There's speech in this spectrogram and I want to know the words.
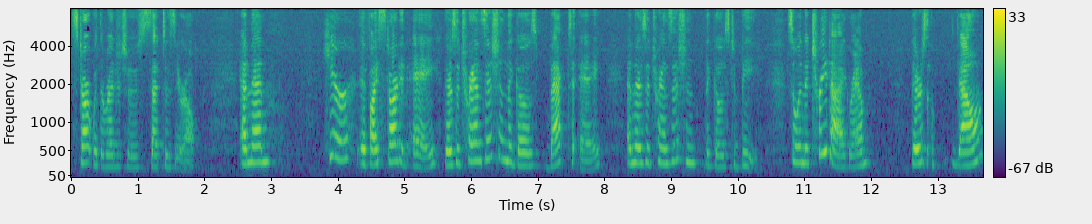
start with the registers set to zero. And then here, if I start at A, there's a transition that goes back to A, and there's a transition that goes to B. So in the tree diagram, there's down,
